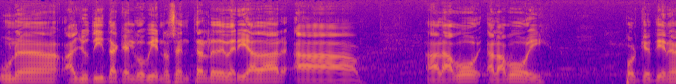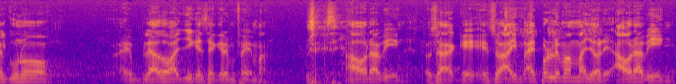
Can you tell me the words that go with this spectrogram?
una ayudita que el gobierno central le debería dar a, a, la, BOI, a la BOI, porque tiene algunos empleados allí que se creen FEMA. Ahora bien, o sea que eso hay, hay problemas mayores. Ahora bien,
